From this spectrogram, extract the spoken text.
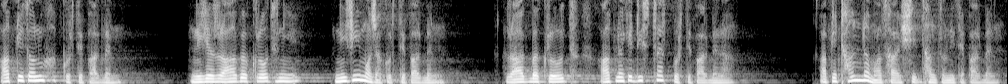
আপনি তা অনুভব করতে পারবেন। নিজের রাগ ও ক্রোধ নিয়ে নিজেই মজা করতে পারবেন। রাগ বা ক্রোধ আপনাকে ডিস্টার্ব করতে পারবে না। আপনি ঠান্ডা মাথায় সিদ্ধান্ত নিতে পারবেন।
